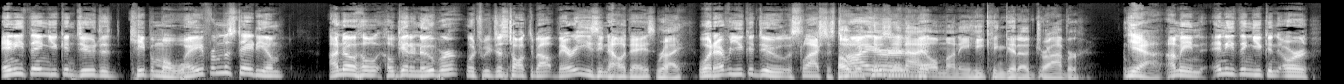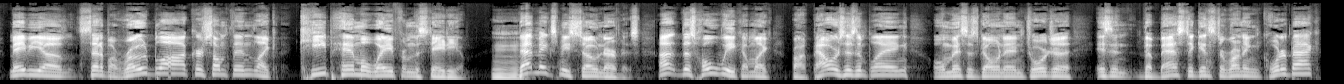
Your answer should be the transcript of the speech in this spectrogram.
Anything you can do to keep him away from the stadium. I know he'll he'll get an Uber, which we just talked about. Very easy nowadays. Right. Whatever you could do, slash his tire. Oh, with his NIL money, he can get a driver. Yeah, I mean anything you can, or maybe uh, set up a roadblock or something. Like keep him away from the stadium. Mm. That makes me so nervous. Uh, this whole week, I'm like, Brock Bowers isn't playing. Ole Miss is going in. Georgia isn't the best against a running quarterback.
